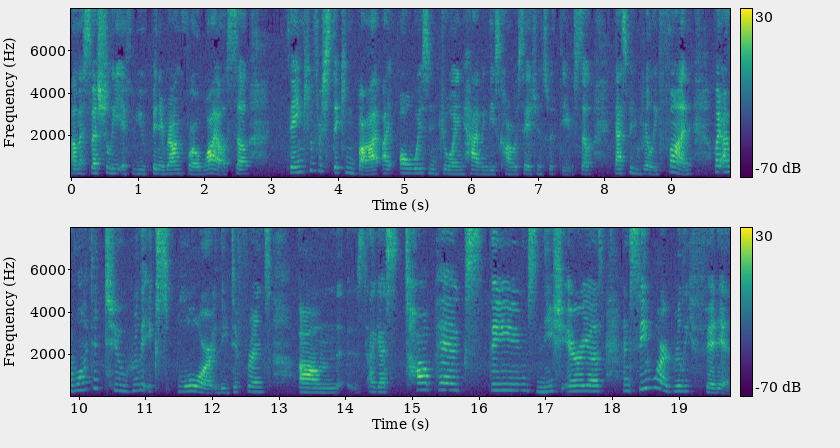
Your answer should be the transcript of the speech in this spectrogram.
um, especially if you've been around for a while. So thank you for sticking by. I always enjoy having these conversations with you. So that's been really fun. But I wanted to really explore the different um, I guess topics, themes, niche areas, and see where I really fit in.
